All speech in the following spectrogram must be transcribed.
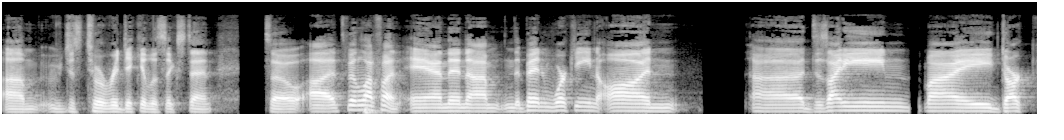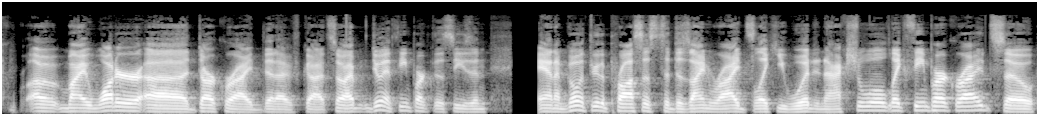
um just to a ridiculous extent. So uh it's been a lot of fun. And then um been working on uh designing my dark uh my water uh dark ride that I've got. So I'm doing a theme park this season and I'm going through the process to design rides like you would an actual like theme park ride. So,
